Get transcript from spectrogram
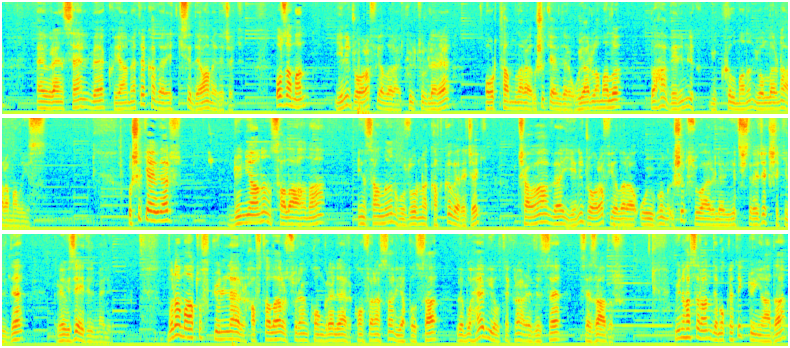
evrensel ve kıyamete kadar etkisi devam edecek. O zaman yeni coğrafyalara, kültürlere, ortamlara, ışık evlere uyarlamalı, daha verimli kılmanın yollarını aramalıyız. Işık evler dünyanın salahına, insanlığın huzuruna katkı verecek, çağa ve yeni coğrafyalara uygun ışık süvarileri yetiştirecek şekilde revize edilmeli. Buna matuf günler, haftalar süren kongreler, konferanslar yapılsa ve bu her yıl tekrar edilse sezadır. Münhasıran demokratik dünyada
